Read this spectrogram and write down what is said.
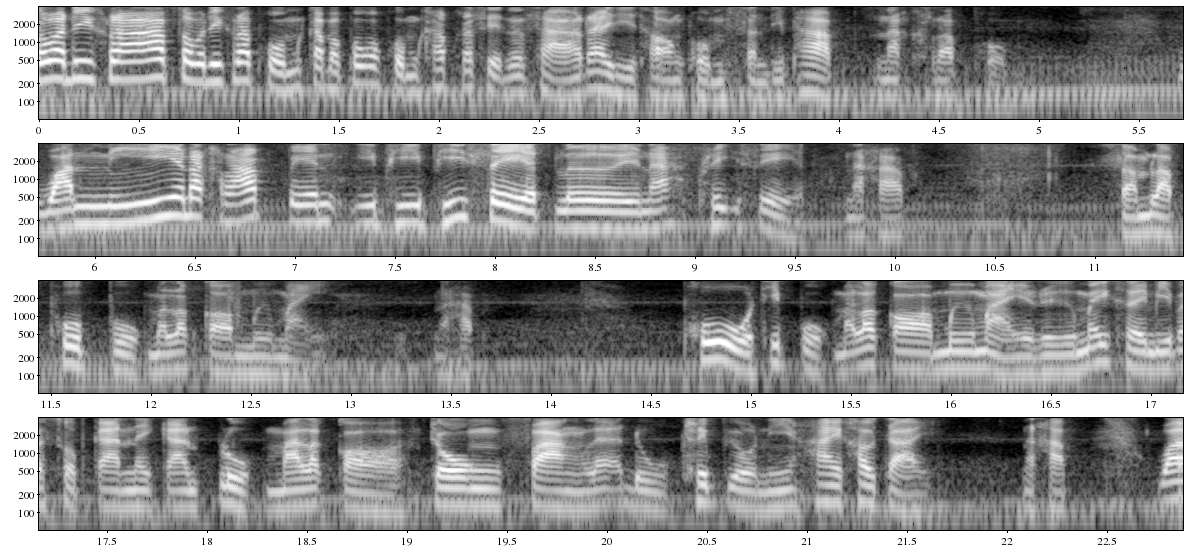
สวัสดีครับ สวัสดีครับผมกลับมาพบกับผมครับเกษตรศาสตร์ไร่ทีทองผมสันติภาพนะครับผม วันนี้นะครับเป็น EP พิเศษเลยนะพิเศษนะครับสำหรับผู้ปลูกมะละกอมือใหม่นะครับ ผู้ที่ปลูกมะละกอมือใหม่ หรือไม่เคยมีประสบการณ์ในการปลูกมะละกอจงฟังและดูคลิปวิดีโอนี้ให้เข้าใจนะครับ ว่า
